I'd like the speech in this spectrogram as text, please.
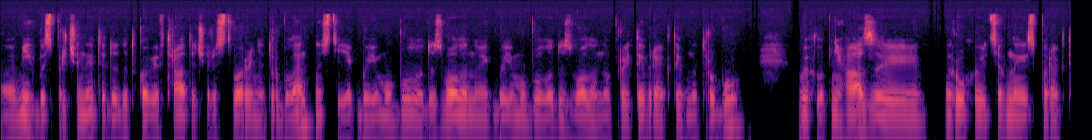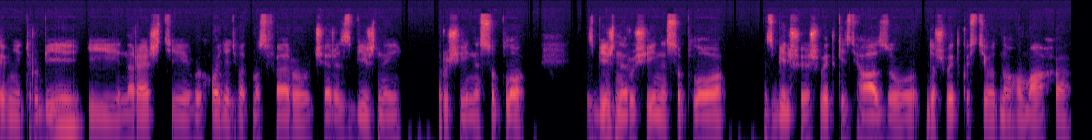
е, міг би спричинити додаткові втрати через створення турбулентності, якби йому було дозволено, якби йому було дозволено пройти в реактивну трубу. Вихлопні гази рухаються вниз по реактивній трубі і нарешті виходять в атмосферу через збіжний рушійне сопло. Збіжне рушійне сопло збільшує швидкість газу до швидкості одного маха,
